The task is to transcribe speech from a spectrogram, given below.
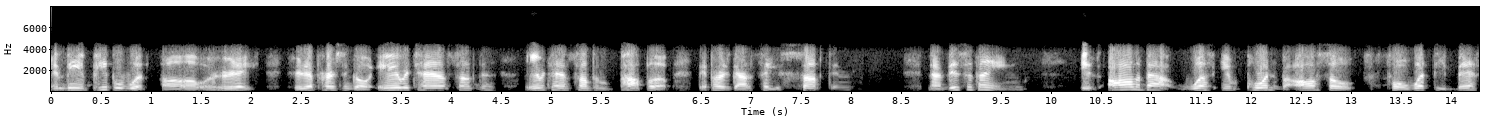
And then people would oh hear they hear that person go every time something every time something pop up, that person gotta say something. Now this is the thing. It's all about what's important but also for what the best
